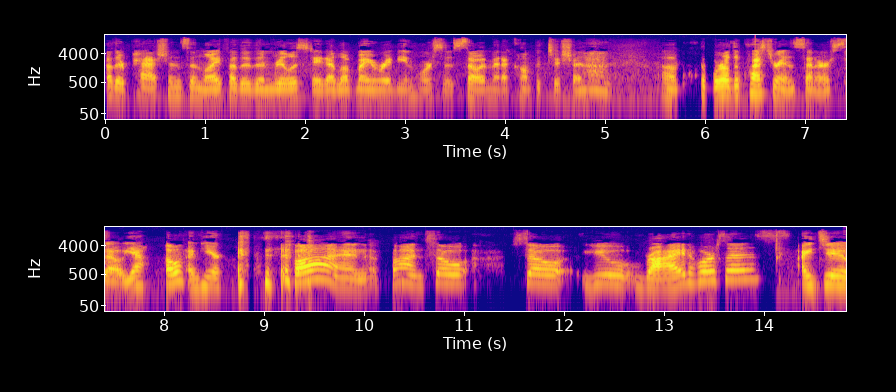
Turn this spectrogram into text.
other passions in life, other than real estate. I love my Arabian horses, so I'm at a competition, um, the World Equestrian Center. So yeah, Oh, I'm here. fun, fun. So, so you ride horses? I do.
